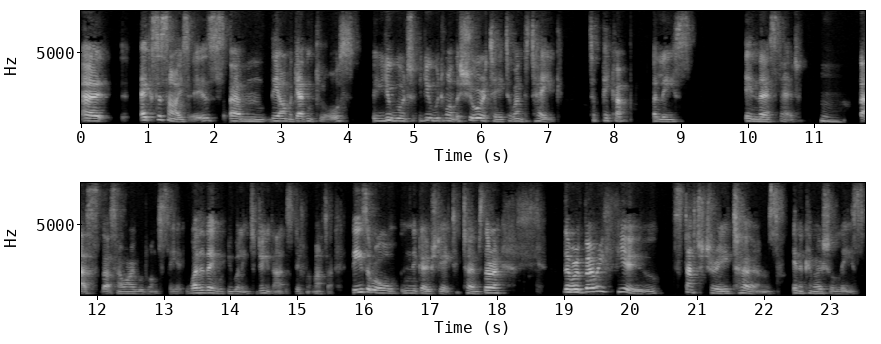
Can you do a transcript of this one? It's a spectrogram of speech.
uh, exercises um, the Armageddon clause, you would you would want the surety to undertake to pick up a lease in their stead. Mm. That's that's how I would want to see it. Whether they would be willing to do that is a different matter. These are all negotiated terms. There are there are very few statutory terms in a commercial lease.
